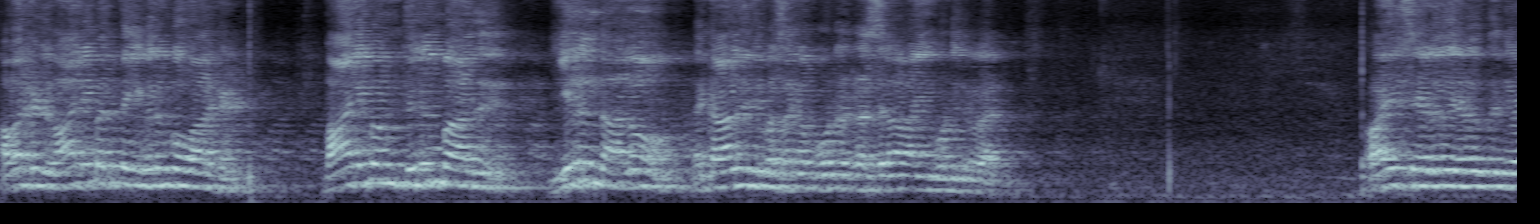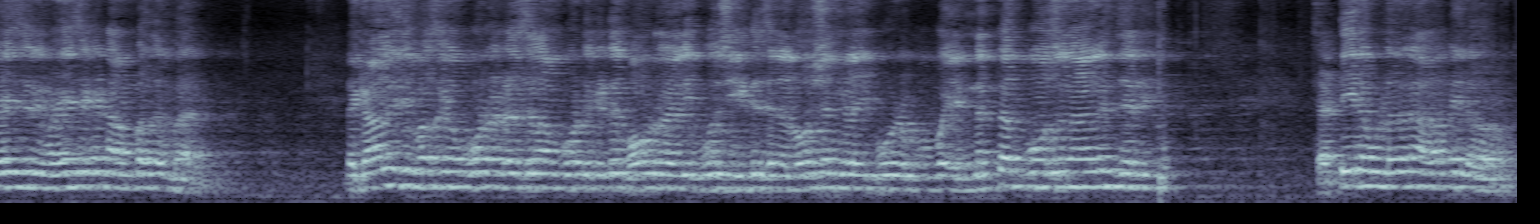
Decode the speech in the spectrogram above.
அவர்கள் வாலிபத்தை விரும்புவார்கள். வாலிபம் திரும்பாது. இருந்தாலும் இந்த காலேஜ் பசங்க போட்டு ட்ரெஸ் எல்லாம் வாங்கி போட்டுக்குவார் வயசு எழுபது எழுபத்தஞ்சு வயசு வயசு கிட்ட ஐம்பது பார் இந்த காலேஜ் பசங்க போடுற ட்ரெஸ் எல்லாம் போட்டுக்கிட்டு பவுடர் அள்ளி பூசிக்கிட்டு சில லோஷன்களை போடு என்னத்தை பூசினாலும் சரி. சட்டியில உள்ளதுன்னு அரபையில வரும்.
